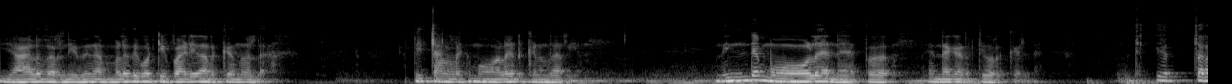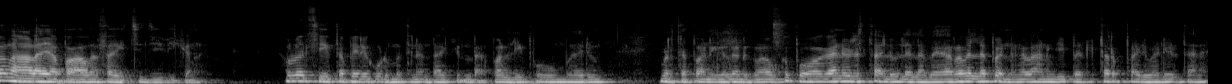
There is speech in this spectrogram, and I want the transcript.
ഇയാൾ പറഞ്ഞു ഇത് നമ്മളിത് കൊട്ടിപ്പാടി നടക്കുന്നല്ല അപ്പം ഈ തള്ളക്ക് മോളെ എടുക്കണത് അറിയും. നിന്റെ മോൾ തന്നെ ഇപ്പോൾ എന്നെ കിടത്തി ഉറക്കല്ല. എത്ര നാളായി ആ പാവം സഹിച്ച് ജീവിക്കണം. അവളൊരു ചീത്തപ്പേര് കുടുംബത്തിന് ഉണ്ടാക്കിയിട്ടുണ്ട്. പോകും പോകുമ്പോഴും ഇവിടുത്തെ പണികൾ എടുക്കും. അവൾക്ക് പോകാനൊരു സ്ഥലമില്ലല്ലോ വേറെ വല്ല പെണ്ണുങ്ങളാണെങ്കിൽ ഇപ്പം എത്ര പരിപാടി എടുത്താനേ?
